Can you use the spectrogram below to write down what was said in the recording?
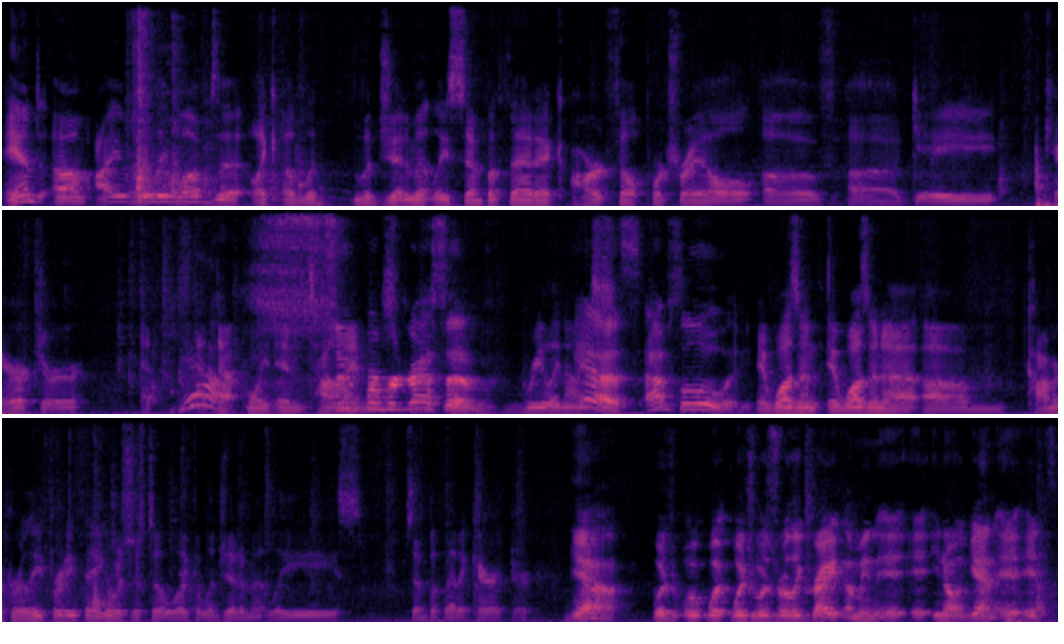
And um, I really loved it, like a le- legitimately sympathetic, heartfelt portrayal of a gay character at, Yeah. at that point in time. Super progressive. Really nice. Yes, absolutely. It wasn't. It wasn't a um, comic relief or anything. It was just a like a legitimately sympathetic character. Yeah, which which, which was really great. I mean, it, it, you know, again, it, it's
